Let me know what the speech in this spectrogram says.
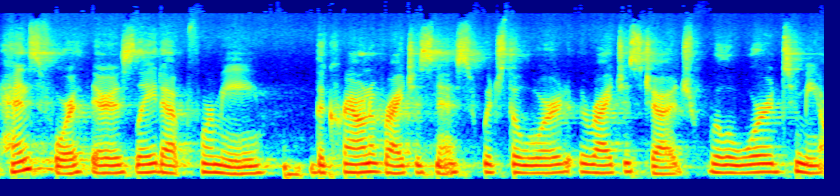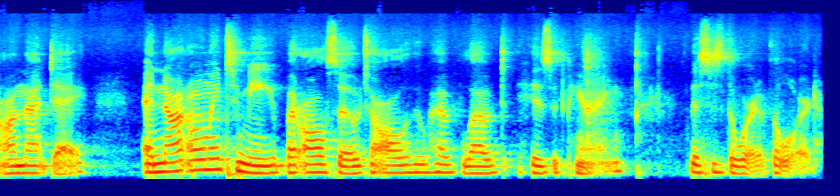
Henceforth, there is laid up for me the crown of righteousness, which the Lord, the righteous judge, will award to me on that day, and not only to me, but also to all who have loved his appearing. This is the word of the Lord.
